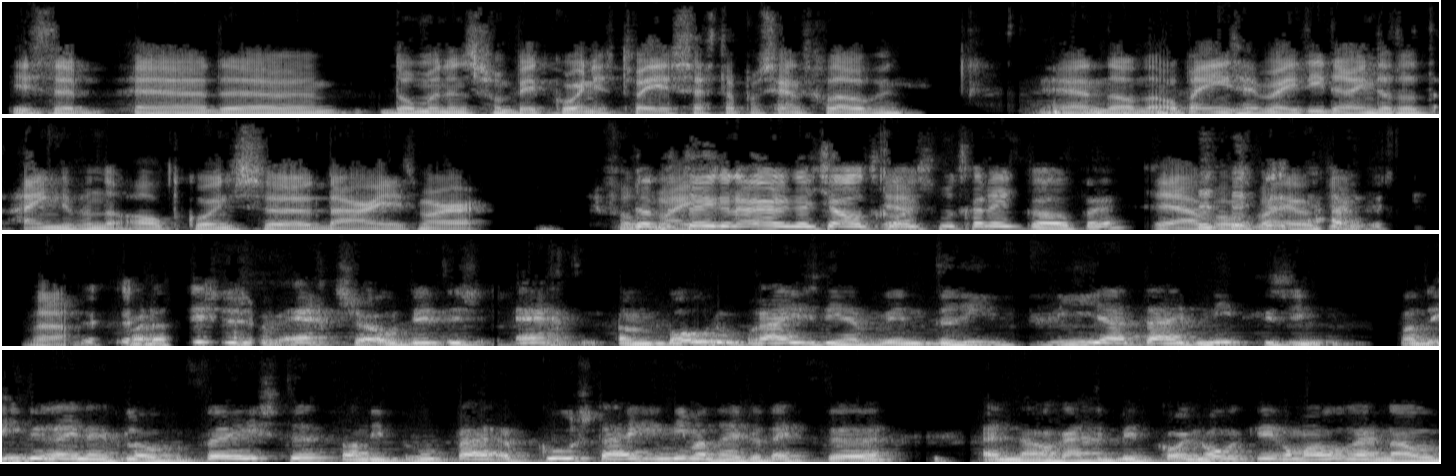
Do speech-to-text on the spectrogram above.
is de, eh, de dominance van bitcoin is 62% geloof ik. En dan opeens weet iedereen dat het einde van de altcoins eh, daar is. Maar volgens Dat mij, betekent eigenlijk dat je altcoins moet gaan inkopen hè? ja, volgens mij ook, ja. ja. Maar dat is dus ook echt zo. Dit is echt een bodemprijs die hebben we in drie, vier jaar tijd niet gezien. Want iedereen heeft lopen feesten van die pri- koersstijging. Niemand heeft het echt... eh, en nou gaat die bitcoin nog een keer omhoog en nou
